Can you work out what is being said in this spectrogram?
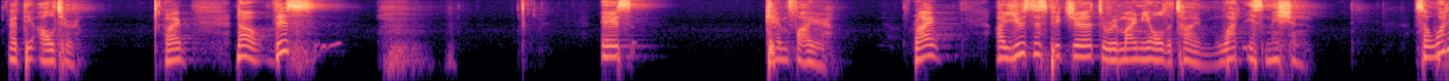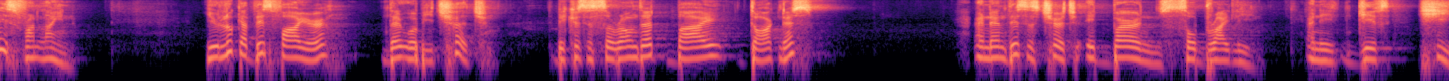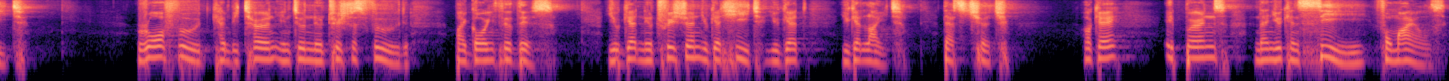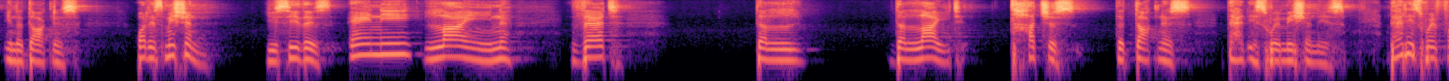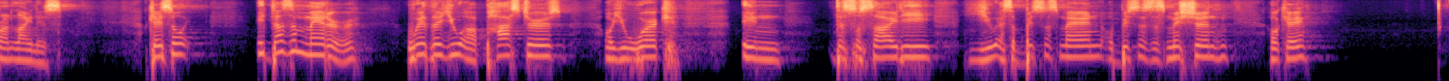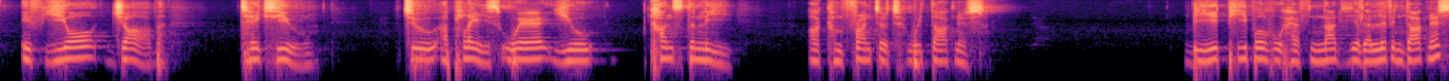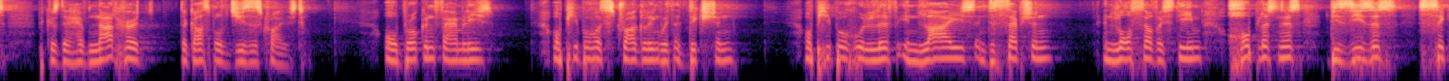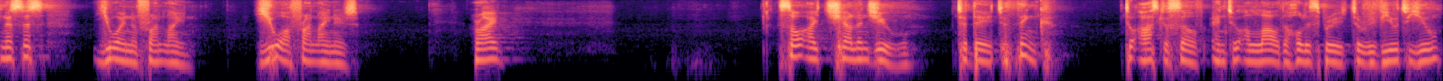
at the altar. Right. Now, this is campfire, right? I use this picture to remind me all the time what is mission? So, what is frontline? You look at this fire, there will be church because it's surrounded by darkness. And then this is church, it burns so brightly and it gives heat. Raw food can be turned into nutritious food by going through this. You get nutrition, you get heat, you get, you get light. That's church. Okay? It burns, and then you can see for miles in the darkness. What is mission? You see this. Any line that the, the light touches the darkness, that is where mission is. That is where frontline is. Okay, so it doesn't matter whether you are pastors or you work in the society, you as a businessman or business as mission, okay? If your job takes you to a place where you constantly are confronted with darkness, be it people who have not yet live in darkness because they have not heard the gospel of Jesus Christ, or broken families, or people who are struggling with addiction, or people who live in lies and deception and low self esteem, hopelessness, diseases, sicknesses, you are in the front line. You are frontliners, right? So I challenge you today to think, to ask yourself, and to allow the Holy Spirit to reveal to you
